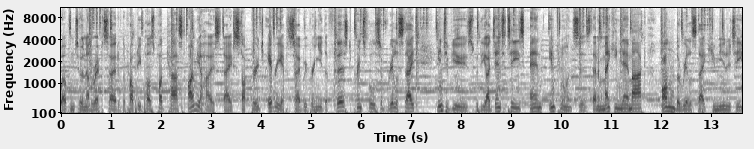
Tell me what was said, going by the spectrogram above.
Welcome to another episode of the Property Pulse podcast. I'm your host, Dave Stockbridge. Every episode, we bring you the first principles of real estate, interviews with the identities and influences that are making their mark on the real estate community,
